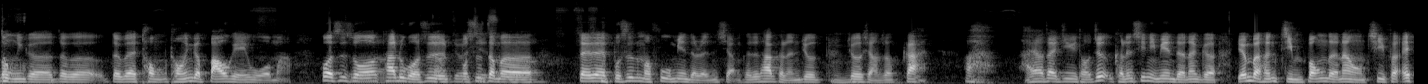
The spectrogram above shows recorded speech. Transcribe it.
弄一个这个对不对？同同一个包给我嘛，或者是说他如果是不是这么。对对，不是那么负面的人想，可是他可能就就想说干啊，还要再继续投，就可能心里面的那个原本很紧绷的那种气氛，哎，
